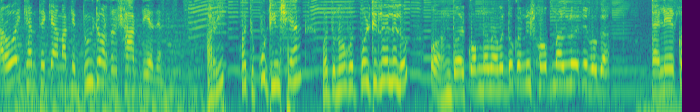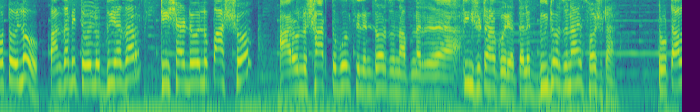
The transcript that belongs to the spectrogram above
আর ওইখান থেকে আমাকে দুই ডর্জন শার্ট দিয়ে দেন। আরে হয়তো কঠিন শিয়ান হয়তো নগদ পোল্ট্রি লয়ে নিল দয় কম দামে আমার দোকানে সব মাল লয়ে যাব গা। তাইলে কত হইল? পাঞ্জাবিতে হইল দুই হাজার টি শার্টে হইল পাঁচশো আর হইল শার্ট তো বলছিলেন ডর্জন আপনার তিনশো টাকা করে তাহলে দুই ডর্জন হয় ছয়শো টাকা। টোটাল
